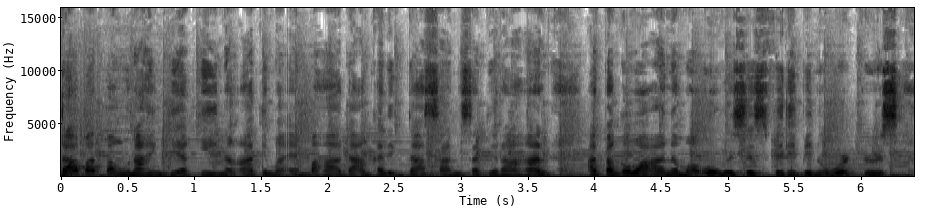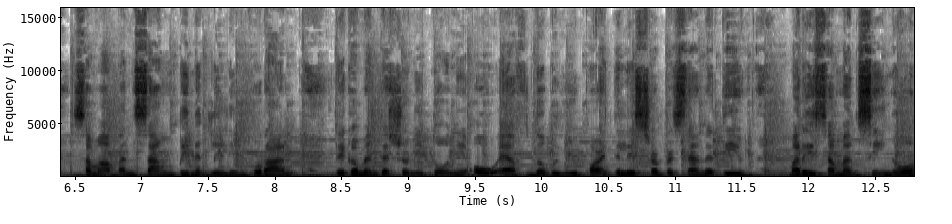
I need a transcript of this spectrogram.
Dapat pangunahing tiyakin ng ating mga embahada ang kaligtasan sa tirahan at paggawaan ng mga overseas Filipino workers sa mga bansang pinaglilingkuran. Rekomendasyon ito ni OFW Party List Representative Marisa Magsino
